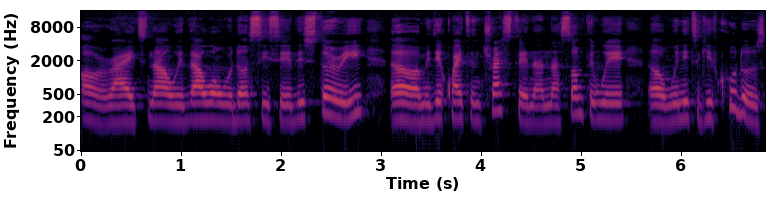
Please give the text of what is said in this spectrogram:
All right, now with that one, we don't see say this story. Um, it is quite interesting, and that's something where uh, we need to give kudos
